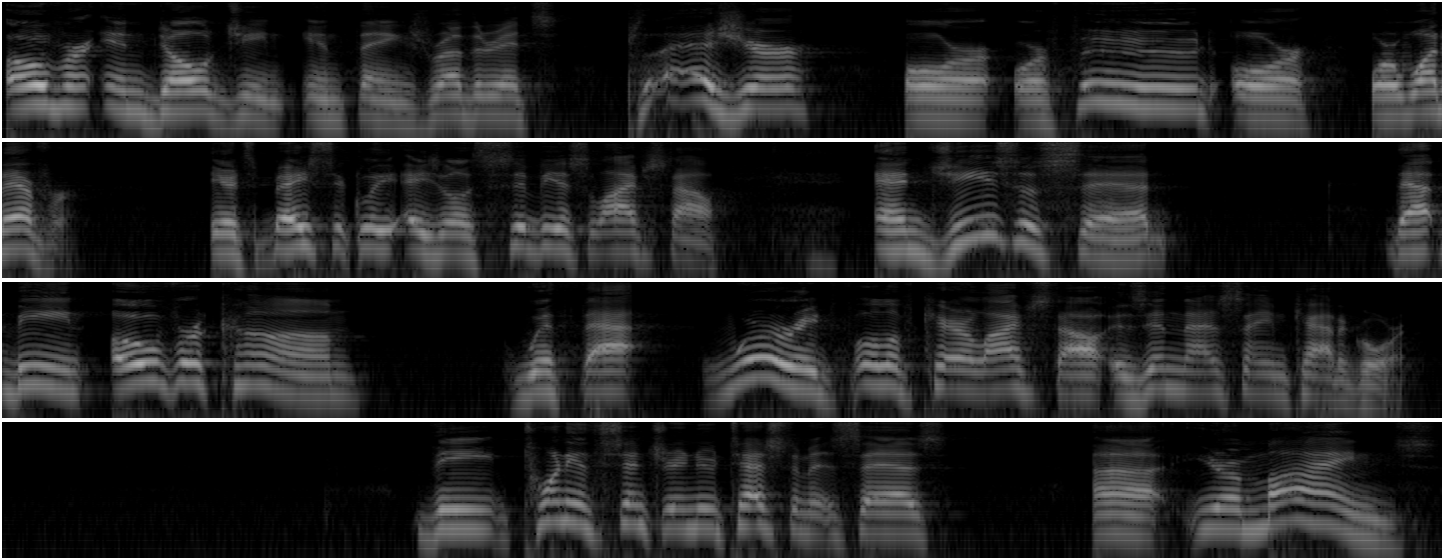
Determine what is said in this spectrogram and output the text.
overindulging in things, whether it's pleasure or, or food or, or whatever. It's basically a lascivious lifestyle. And Jesus said that being overcome with that worried, full of care lifestyle is in that same category. The 20th century New Testament says, uh, Your minds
